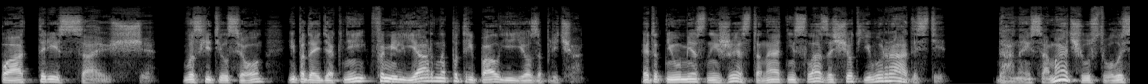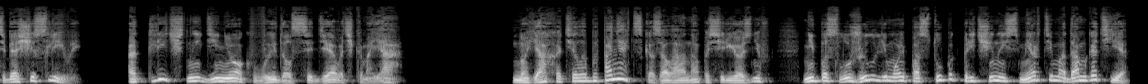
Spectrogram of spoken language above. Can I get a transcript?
«Потрясающе!» — восхитился он и, подойдя к ней, фамильярно потрепал ее за плечо. Этот неуместный жест она отнесла за счет его радости. Да она и сама чувствовала себя счастливой. Отличный денек выдался, девочка моя. «Но я хотела бы понять», — сказала она, посерьезнев, «не послужил ли мой поступок причиной смерти мадам Готье?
